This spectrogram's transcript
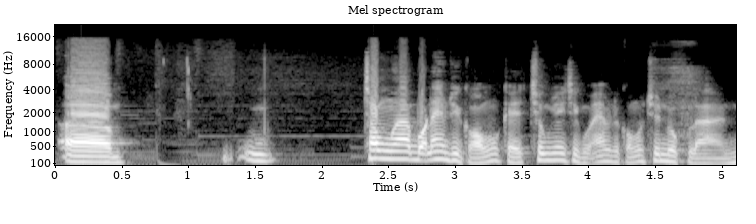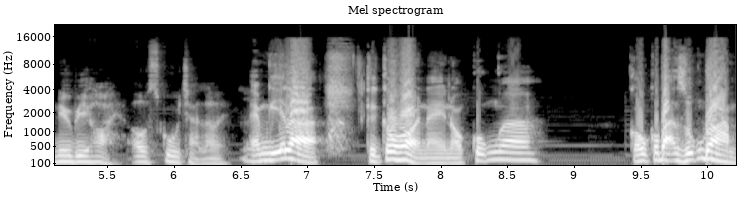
Ờ, trong uh, bọn em thì có một cái trong chương trình của em thì có một chuyên mục là newbie hỏi old school trả lời Ừ. em nghĩ là cái câu hỏi này nó cũng uh, có có bạn Dũng Đoàn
